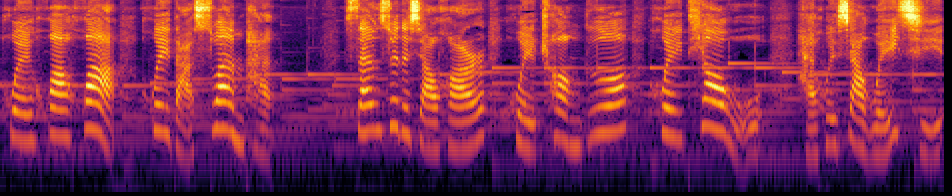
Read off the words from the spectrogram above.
会画画、会打算盘；三岁的小孩儿会唱歌、会跳舞，还会下围棋；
